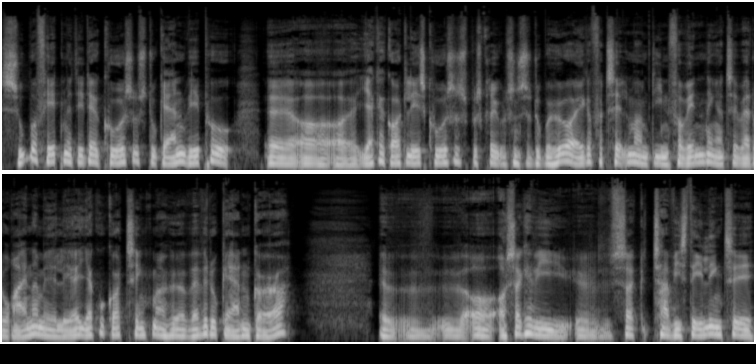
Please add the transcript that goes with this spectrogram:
super fedt med det der kursus, du gerne vil på, øh, og, og jeg kan godt læse kursusbeskrivelsen, så du behøver ikke at fortælle mig om dine forventninger til, hvad du regner med at lære. Jeg kunne godt tænke mig at høre, hvad vil du gerne gøre? Øh, og, og så kan vi øh, så tager vi stilling til,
